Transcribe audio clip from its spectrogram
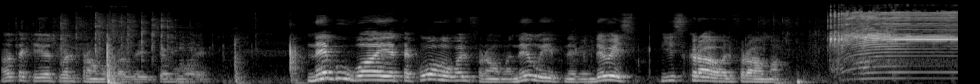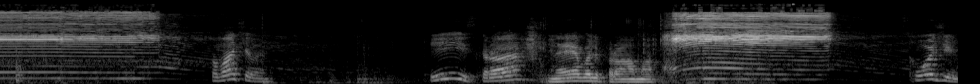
Отакий от вольфрам, оказується, буває. Не буває такого вольфрама, не липне він. Дивись, іскра вольфрама. Побачили? Іскра не вольфрама. Схожі,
